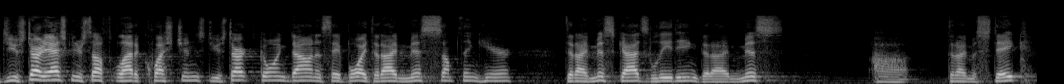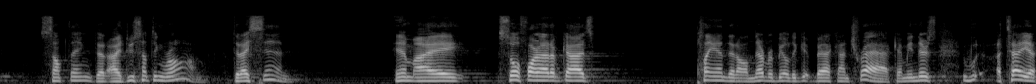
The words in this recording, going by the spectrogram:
Do you start asking yourself a lot of questions? Do you start going down and say, Boy, did I miss something here? Did I miss God's leading? Did I miss, uh, did I mistake something? Did I do something wrong? Did I sin? Am I so far out of God's plan that I'll never be able to get back on track? I mean, there's, I tell you,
